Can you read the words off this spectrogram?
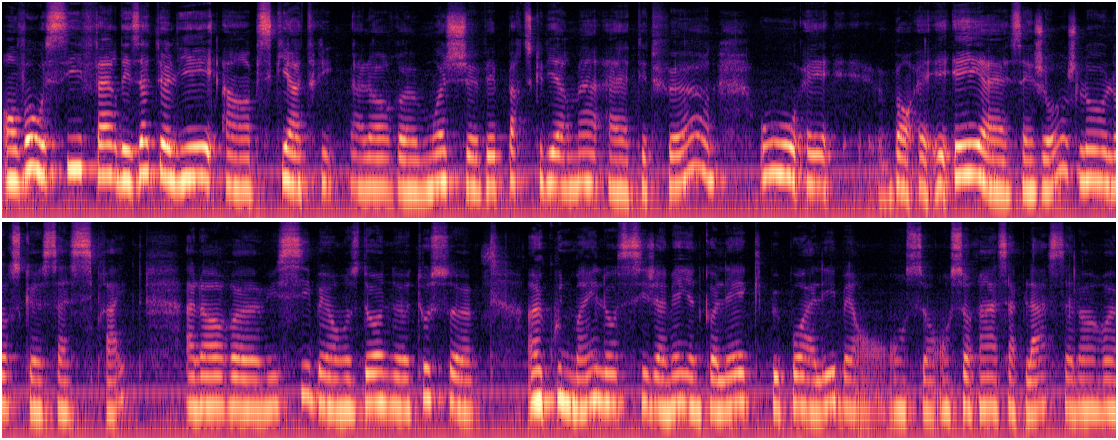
on va aussi faire des ateliers en psychiatrie. Alors, moi, je vais particulièrement à Thetford ou, et, bon, et, à Saint-Georges, là, lorsque ça s'y prête. Alors, ici, bien, on se donne tous un coup de main. Là, si jamais il y a une collègue qui ne peut pas aller, bien, on, on, se, on, se, rend à sa place. Alors, euh,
